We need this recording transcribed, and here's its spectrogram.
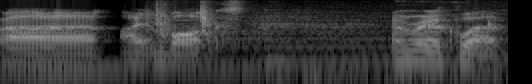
uh, item box, and re-equip.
